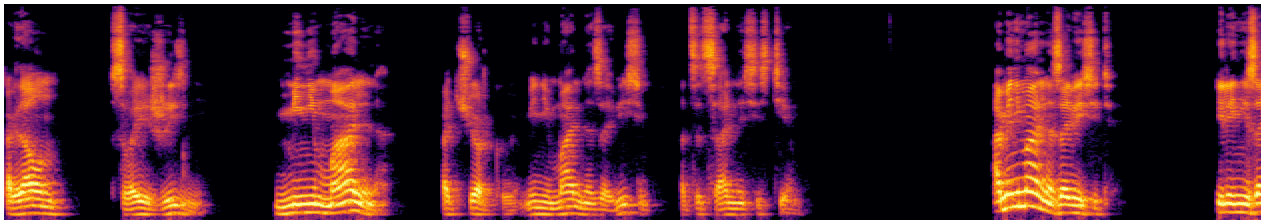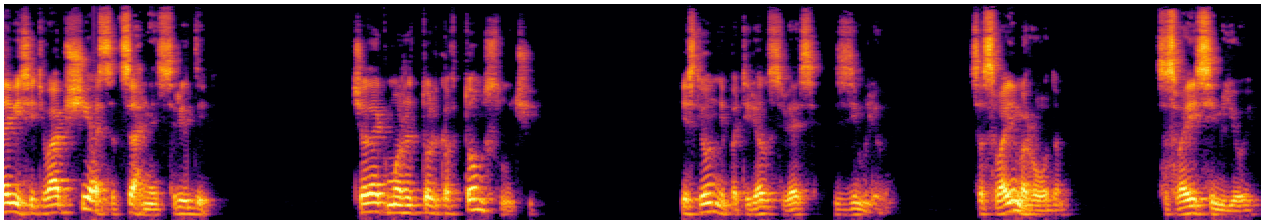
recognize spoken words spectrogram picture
когда он в своей жизни минимально, подчеркиваю, минимально зависим от социальной системы. А минимально зависеть или не зависеть вообще от социальной среды, человек может только в том случае, если он не потерял связь с землей, со своим родом, со своей семьей,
